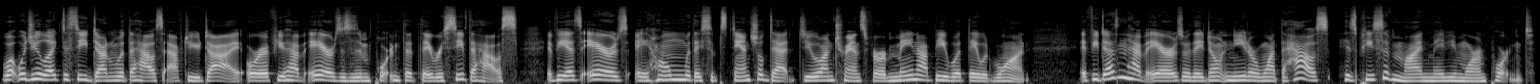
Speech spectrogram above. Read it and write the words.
What would you like to see done with the house after you die? Or if you have heirs, is it important that they receive the house? If he has heirs, a home with a substantial debt due on transfer may not be what they would want. If he doesn't have heirs or they don't need or want the house, his peace of mind may be more important.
